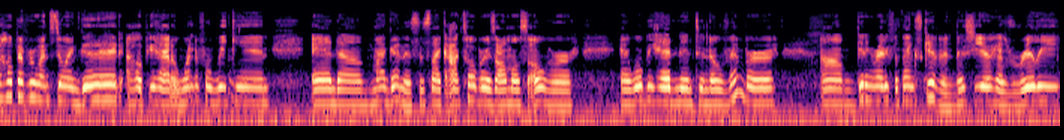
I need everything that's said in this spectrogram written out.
I hope everyone's doing good. I hope you had a wonderful weekend. And uh, my goodness, it's like October is almost over, and we'll be heading into November, um, getting ready for Thanksgiving. This year has really,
